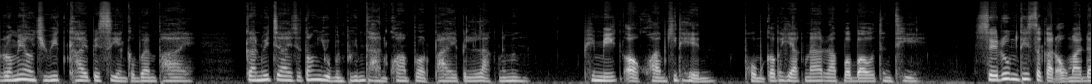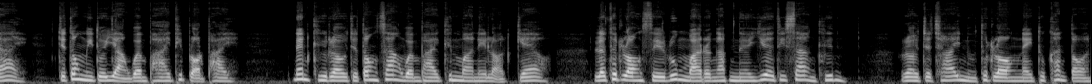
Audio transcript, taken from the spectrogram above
เราไม่เอาชีวิตใครไปเสี่ยงกับแวมไพร์ การวิจัยจะต้องอยู่บนพื้นฐานความปลอดภัยเป็นหลักนะมึง พี่มิกออกความคิดเห็น ผมก็พยักหน้ารับเบาๆทันที เซรุ่มที่สกัดออกมาได้ จะต้องมีตัวอย่างแวมไพร์ที่ปลอดภัย นั่นคือเราจะต้องสร้างแวมไพร์ขึ้นมาในหลอดแก้ว และทดลองเซรุ่มมาระงับเนื้อเยื่อที่สร้างขึ้น เราจะใช้หนูทดลองในทุกขั้นตอน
